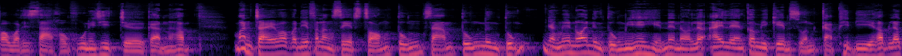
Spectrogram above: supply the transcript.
ประวัติศาสตร์ของคู่นี้ที่เจอกันนะครับ มั่นใจว่าวันนี้ฝรั่งเศส 2 ตุง3 ตุง 1 ตุง อย่างน้อยๆ1ตุงมีให้เห็นแน่นอน แล้วไอร์แลนด์ก็มีเกมสวนกลับที่ดีครับ แล้ว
